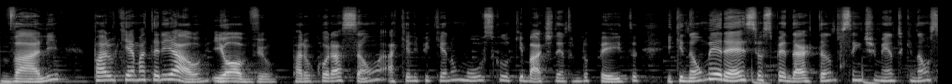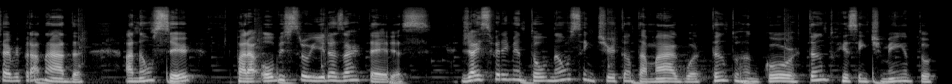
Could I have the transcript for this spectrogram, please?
Vale para o que é material e óbvio, para o coração, aquele pequeno músculo que bate dentro do peito e que não merece hospedar tanto sentimento que não serve para nada, a não ser para obstruir as artérias. Já experimentou não sentir tanta mágoa, tanto rancor, tanto ressentimento?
